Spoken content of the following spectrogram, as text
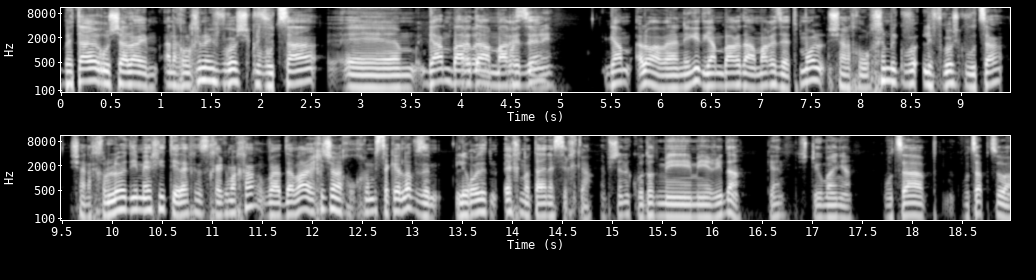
ביתר ירושלים, אנחנו הולכים לפגוש קבוצה, אה, גם ברדה אמר מקום את זה. גם, לא, אבל אני אגיד, גם ברדה אמר את זה אתמול, שאנחנו הולכים לפגוש קבוצה שאנחנו לא יודעים איך היא תלך לשחק מחר, והדבר היחיד שאנחנו יכולים להסתכל עליו זה לראות איך נתניה שיחקה. הם שתי נקודות מ- מירידה, כן? שתהיו בעניין. קבוצה קבוצה פצועה.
